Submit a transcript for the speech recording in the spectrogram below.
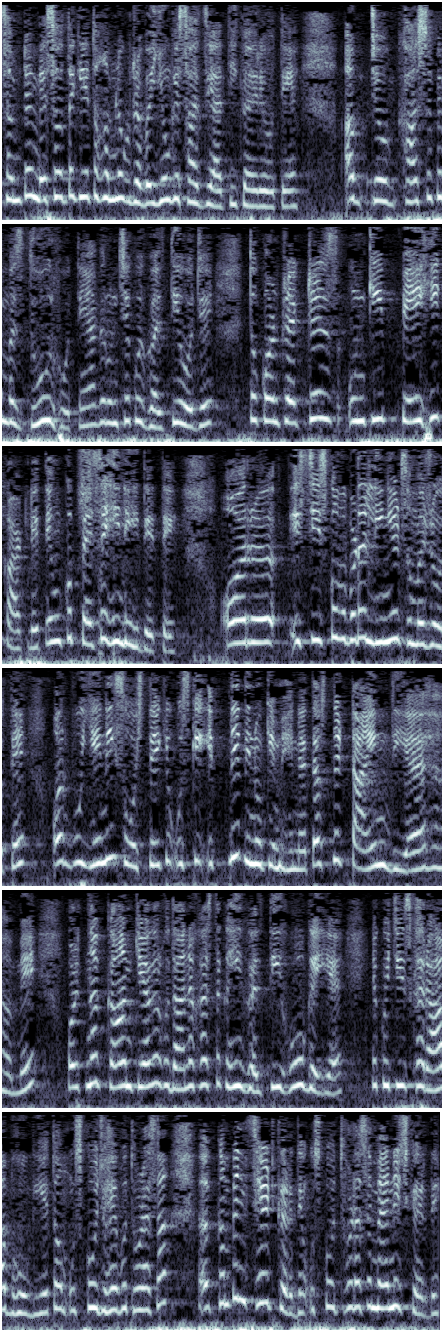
سم ٹائم ایسا ہوتا ہے کہ یہ تو ہم لوگ رویوں کے ساتھ زیادتی کر رہے ہوتے ہیں۔ اب جو خاص طور پہ مزدور ہوتے ہیں، اگر ان سے کوئی غلطی ہو جائے، تو کانٹریکٹرز ان کی پے ہی کاٹ لیتے ہیں، ان کو پیسے ہی نہیں دیتے۔ اور اس چیز کو وہ بڑا لینئر سمجھ رہے ہوتے ہیں اور وہ یہ نہیں سوچتے کہ اس کی اتنے دنوں کی محنت ہے، اس نے ٹائم دیا ہے ہمیں اور اتنا کام کیا، اگر خدا نخواستہ کہیں غلطی ہو گئی ہے یا کوئی چیز خراب ہو گئی ہے تو ہم اس کو جو ہے وہ تھوڑا سا کمپنسیٹ کر دیں، اس کو تھوڑا سا مینج کر دیں۔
